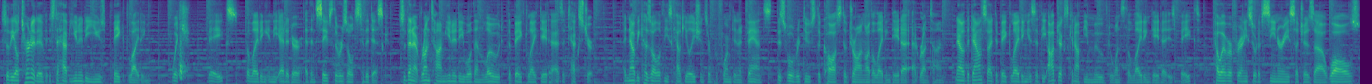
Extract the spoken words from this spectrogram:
So the alternative is to have Unity use baked lighting, which bakes the lighting in the editor and then saves the results to the disk. So then at runtime, Unity will then load the baked light data as a texture. And now because all of these calculations are performed in advance, this will reduce the cost of drawing all the lighting data at runtime. Now the downside to baked lighting is that the objects cannot be moved once the lighting data is baked. However, for any sort of scenery such as uh, walls,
